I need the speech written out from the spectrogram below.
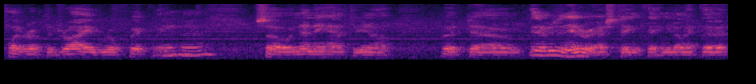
clutter up the drive real quickly. Mm-hmm. So and then they have to you know, but um, it was an interesting thing. You know, like the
